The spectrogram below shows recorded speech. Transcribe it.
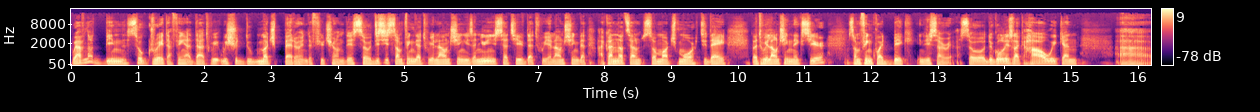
we have not been so great i think at that. We, we should do much better in the future on this. So this is something that we're launching is a new initiative that we are launching that i cannot tell so much more today but we're launching next year something quite big in this area. So the goal is like how we can uh,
